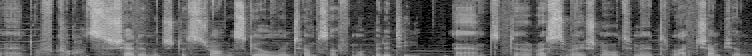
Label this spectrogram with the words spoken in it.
And of course Shadow Image, the strongest skill in terms of mobility, and the Restoration Ultimate Light Champion,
